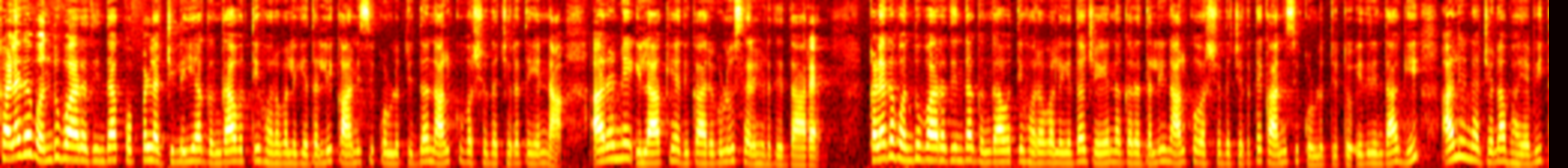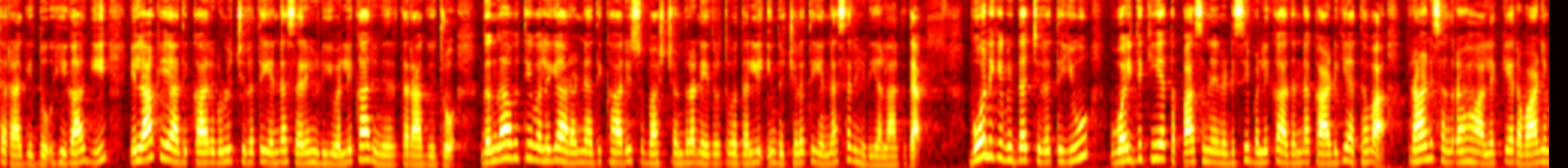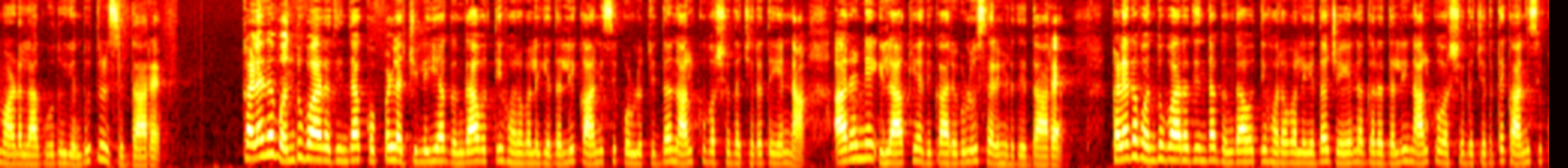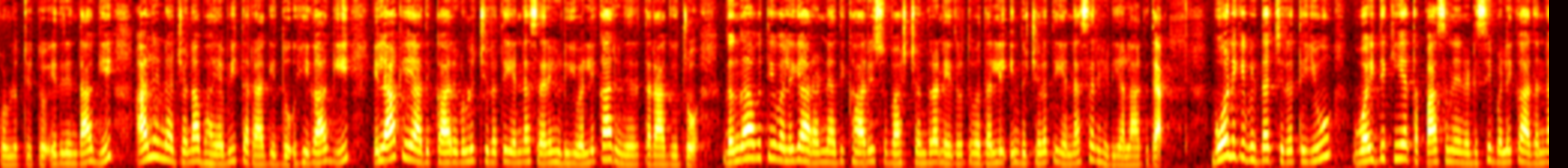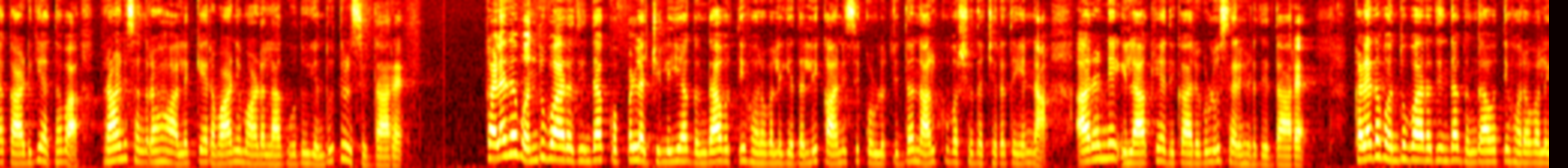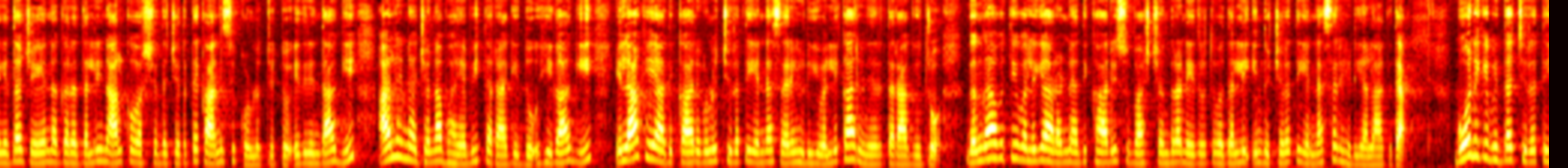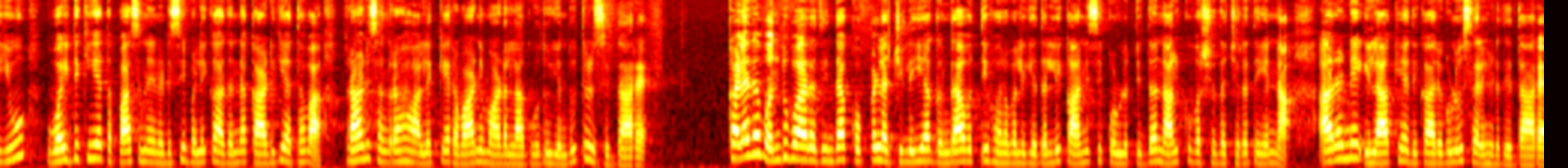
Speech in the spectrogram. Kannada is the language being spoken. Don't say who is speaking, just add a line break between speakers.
ಕಳೆದ ಒಂದು ವಾರದಿಂದ ಕೊಪ್ಪಳ ಜಿಲ್ಲೆಯ ಗಂಗಾವತಿ ಹೊರವಲಯದಲ್ಲಿ ಕಾಣಿಸಿಕೊಳ್ಳುತ್ತಿದ್ದ ನಾಲ್ಕು ವರ್ಷದ ಚಿರತೆಯನ್ನ ಅರಣ್ಯ ಇಲಾಖೆ ಅಧಿಕಾರಿಗಳು ಸೆರೆ ಹಿಡಿದಿದ್ದಾರೆ. ಕಳೆದ ಒಂದು ವಾರದಿಂದ ಗಂಗಾವತಿ ಹೊರವಲಯದ ಜಯನಗರದಲ್ಲಿ ನಾಲ್ಕು ವರ್ಷದ ಚಿರತೆ ಕಾಣಿಸಿಕೊಳ್ಳುತ್ತಿತ್ತು. ಇದರಿಂದಾಗಿ ಅಲ್ಲಿನ ಜನ ಭಯಭೀತರಾಗಿದ್ದು, ಹೀಗಾಗಿ ಇಲಾಖೆಯ ಅಧಿಕಾರಿಗಳು ಚಿರತೆಯನ್ನ ಸೆರೆ ಹಿಡಿಯುವಲ್ಲಿ ಕಾರ್ಯನಿರತರಾಗಿದ್ದರು ಗಂಗಾವತಿ ವಲಯ ಅರಣ್ಯಾಧಿಕಾರಿ ಸುಭಾಷ್ ಚಂದ್ರ ನೇತೃತ್ವದಲ್ಲಿ ಇಂದು ಚಿರತೆಯನ್ನ ಸೆರೆ ಬೋನಿಗೆ ಬಿದ್ದ ಚಿರತೆಯು ವೈದ್ಯಕೀಯ ತಪಾಸಣೆ ನಡೆಸಿ ಬಳಿಕ ಅದನ್ನು ಕಾಡಿಗೆ ಅಥವಾ ಪ್ರಾಣಿ ಸಂಗ್ರಹಾಲಯಕ್ಕೆ ರವಾನೆ ಮಾಡಲಾಗುವುದು ಎಂದು ತಿಳಿಸಿದ್ದಾರೆ. ಕಳೆದ ಒಂದು ವಾರದಿಂದ ಕೊಪ್ಪಳ ಜಿಲ್ಲೆಯ ಗಂಗಾವತಿ ಹೊರವಲಯದಲ್ಲಿ ಕಾಣಿಸಿಕೊಳ್ಳುತ್ತಿದ್ದ ನಾಲ್ಕು ವರ್ಷದ ಚಿರತೆಯನ್ನ ಅರಣ್ಯ ಇಲಾಖೆ ಅಧಿಕಾರಿಗಳು ಸೆರೆ ಹಿಡಿದಿದ್ದಾರೆ. ಕಳೆದ ಒಂದು ವಾರದಿಂದ ಗಂಗಾವತಿ ಹೊರವಲಯದ ಜಯನಗರದಲ್ಲಿ ನಾಲ್ಕು ವರ್ಷದ ಚಿರತೆ ಕಾಣಿಸಿಕೊಳ್ಳುತ್ತಿತ್ತು. ಇದರಿಂದಾಗಿ ಅಲ್ಲಿನ ಜನ ಭಯಭೀತರಾಗಿದ್ದು, ಹೀಗಾಗಿ ಇಲಾಖೆಯ ಅಧಿಕಾರಿಗಳು ಚಿರತೆಯನ್ನ ಸೆರೆ ಹಿಡಿಯುವಲ್ಲಿ ಕಾರ್ಯನಿರತರಾಗಿದ್ರು. ಗಂಗಾವತಿ ವಲಯ ಅರಣ್ಯಾಧಿಕಾರಿ ಸುಭಾಷ್ ಚಂದ್ರ ನೇತೃತ್ವದಲ್ಲಿ ಇಂದು ಚಿರತೆಯನ್ನ ಸೆರೆ ಹಿಡಿಯಲಾಗಿದೆ. ಬೋನಿಗೆ ಬಿದ್ದ ಚಿರತೆಯು ವೈದ್ಯಕೀಯ ತಪಾಸಣೆ ನಡೆಸಿ ಬಳಿಕ ಅದನ್ನು ಕಾಡಿಗೆ ಅಥವಾ ಪ್ರಾಣಿ ಸಂಗ್ರಹಾಲಯಕ್ಕೆ ರವಾನೆ ಮಾಡಲಾಗುವುದು ಎಂದು ತಿಳಿಸಿದ್ದಾರೆ. ಕಳೆದ ಒಂದು ವಾರದಿಂದ ಕೊಪ್ಪಳ ಜಿಲ್ಲೆಯ ಗಂಗಾವತಿ ಹೊರವಲಯದಲ್ಲಿ ಕಾಣಿಸಿಕೊಳ್ಳುತ್ತಿದ್ದ ನಾಲ್ಕು ವರ್ಷದ ಚಿರತೆಯನ್ನ ಅರಣ್ಯ ಇಲಾಖೆ ಅಧಿಕಾರಿಗಳು ಸೆರೆ ಹಿಡಿದಿದ್ದಾರೆ. ಕಳೆದ ಒಂದು ವಾರದಿಂದ ಗಂಗಾವತಿ ಹೊರವಲಯದ ಜಯನಗರದಲ್ಲಿ ನಾಲ್ಕು ವರ್ಷದ ಚಿರತೆ ಕಾಣಿಸಿಕೊಳ್ಳುತ್ತಿತ್ತು. ಇದರಿಂದಾಗಿ ಅಲ್ಲಿನ ಜನ ಭಯಭೀತರಾಗಿದ್ದು, ಹೀಗಾಗಿ ಇಲಾಖೆಯ ಅಧಿಕಾರಿಗಳು ಚಿರತೆಯನ್ನ ಸೆರೆ ಹಿಡಿಯುವಲ್ಲಿ ಕಾರ್ಯನಿರತರಾಗಿದ್ರು. ಗಂಗಾವತಿ ವಲಯ ಅರಣ್ಯಾಧಿಕಾರಿ ಸುಭಾಷ್ ಚಂದ್ರ ನೇತೃತ್ವದಲ್ಲಿ ಇಂದು ಚಿರತೆಯನ್ನ ಸೆರೆ ಹಿಡಿಯಲಾಗಿದೆ. ಬೋನಿಗೆ ಬಿದ್ದ ಚಿರತೆಯು ವೈದ್ಯಕೀಯ ತಪಾಸಣೆ ನಡೆಸಿ ಬಳಿಕ ಅದನ್ನು ಕಾಡಿಗೆ ಅಥವಾ ಪ್ರಾಣಿ ಸಂಗ್ರಹಾಲಯಕ್ಕೆ ರವಾನೆ ಮಾಡಲಾಗುವುದು ಎಂದು ತಿಳಿಸಿದ್ದಾರೆ. ಕಳೆದ ಒಂದು ವಾರದಿಂದ ಕೊಪ್ಪಳ ಜಿಲ್ಲೆಯ ಗಂಗಾವತಿ ಹೊರವಲಯದಲ್ಲಿ ಕಾಣಿಸಿಕೊಳ್ಳುತ್ತಿದ್ದ ನಾಲ್ಕು ವರ್ಷದ ಚಿರತೆಯನ್ನ ಅರಣ್ಯ ಇಲಾಖೆ ಅಧಿಕಾರಿಗಳು ಸೆರೆ ಹಿಡಿದಿದ್ದಾರೆ.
